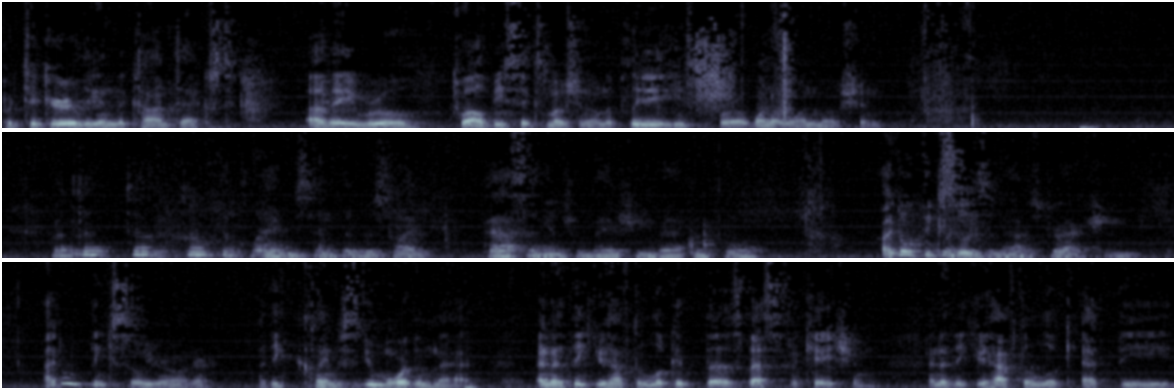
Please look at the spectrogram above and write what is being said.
particularly in the context of a Rule 12b6 motion on the pleadings for a 101 motion. But don't the claims simply recite passing information back and forth? I don't think so. Which is an abstraction. I don't think so, Your Honor. I think claims do more than that. And I think you have to look at the specification, and I think you have to look at the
